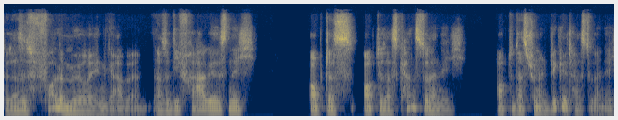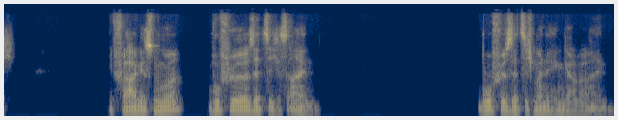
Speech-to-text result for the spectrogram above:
So, das ist volle Möhre Hingabe. Also die Frage ist nicht, ob, das, ob du das kannst oder nicht ob du das schon entwickelt hast oder nicht. Die Frage ist nur, wofür setze ich es ein? Wofür setze ich meine Hingabe ein?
